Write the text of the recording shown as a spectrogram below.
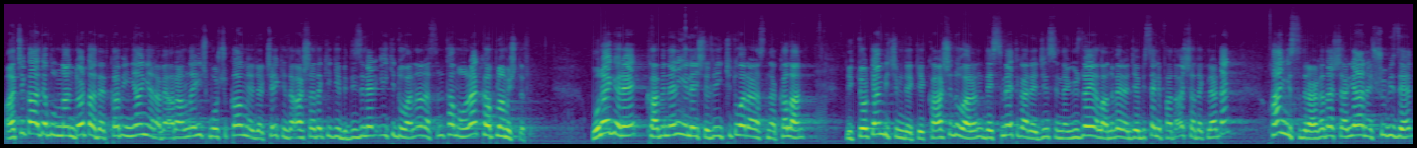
Açık halde bulunan 4 adet kabin yan yana ve aralarında hiç boşluk kalmayacak şekilde aşağıdaki gibi dizilerek iki duvarın arasını tam olarak kaplamıştır. Buna göre kabinlerin yerleştirildiği iki duvar arasında kalan dikdörtgen biçimdeki karşı duvarın desimetre kare cinsinden yüzey alanı veren cebirsel ifade aşağıdakilerden hangisidir arkadaşlar? Yani şu bize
